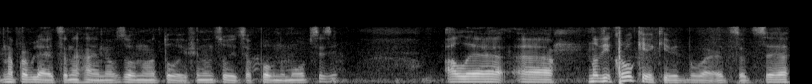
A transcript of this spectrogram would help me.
направляються негайно в зону АТО і фінансуються в повному обсязі. Але е, нові кроки, які відбуваються, це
